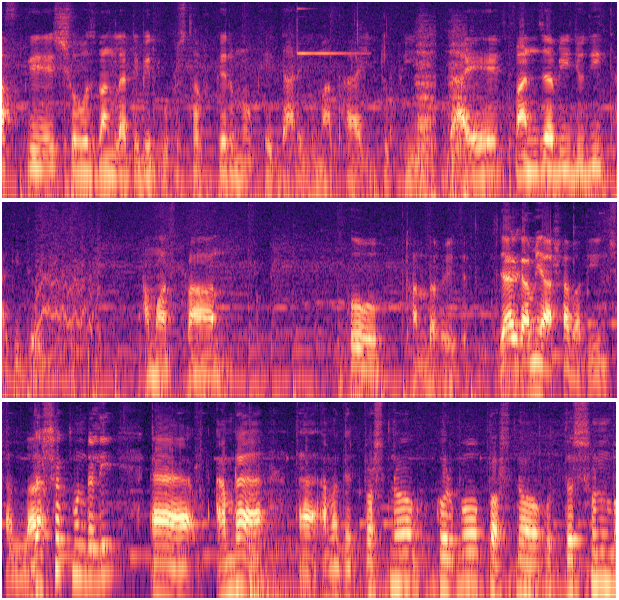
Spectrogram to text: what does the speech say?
আজকে সবুজ বাংলা টিভির উপস্থাপকের মুখে দাড়ি মাথায় টুপি গায়ে পাঞ্জাবি যদি থাকিত আমার প্রাণ খুব ঠান্ডা হয়ে যেত। যাক আমি আশাবাদী ইনশাল্লাহ দর্শক মণ্ডলী আমরা আমাদের প্রশ্ন করব, প্রশ্ন উত্তর শুনব।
